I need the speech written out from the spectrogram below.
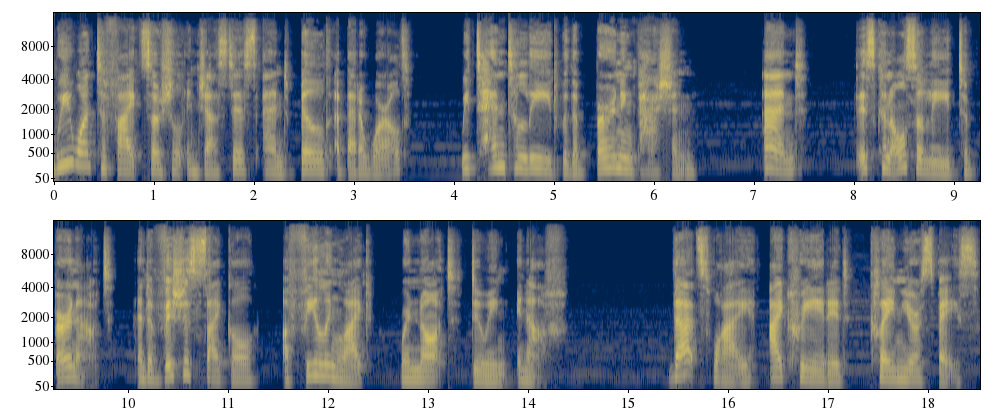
we want to fight social injustice and build a better world, we tend to lead with a burning passion. And this can also lead to burnout and a vicious cycle of feeling like we're not doing enough. That's why I created Claim Your Space,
